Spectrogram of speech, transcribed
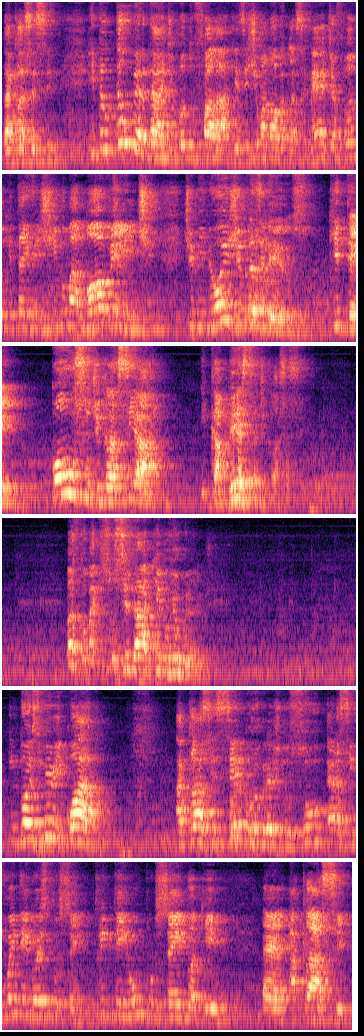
da classe C. Então, tão verdade quanto falar que existe uma nova classe média, falando que está existindo uma nova elite de milhões de brasileiros que tem bolso de classe A e cabeça de classe C. Mas como é que isso se dá aqui no Rio Grande? Em 2004, a classe C no Rio Grande do Sul era 52%, 31% aqui é, a classe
